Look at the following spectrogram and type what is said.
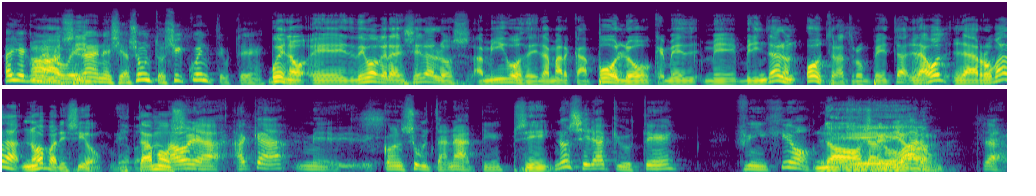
¿Hay alguna Ah, novedad sí. en ese asunto? Sí, cuente usted. bueno eh, debo agradecer a los amigos de la marca Apolo que me, me brindaron otra trompeta. La, o- la robada no apareció. Estamos... Ahora, acá me consulta Nati. Sí. ¿No será que usted fingió que No, la señor. robaron? Claro.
